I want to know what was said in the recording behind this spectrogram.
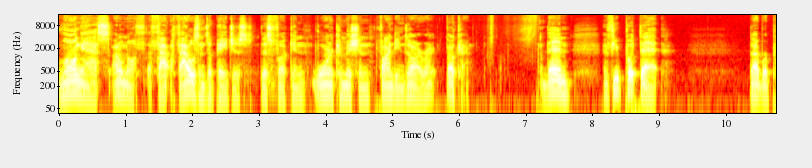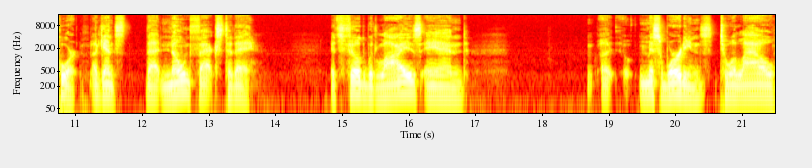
Long ass. I don't know. Th- thousands of pages. This fucking Warren Commission findings are right. Okay. Then, if you put that that report against that known facts today, it's filled with lies and uh, miswordings to allow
